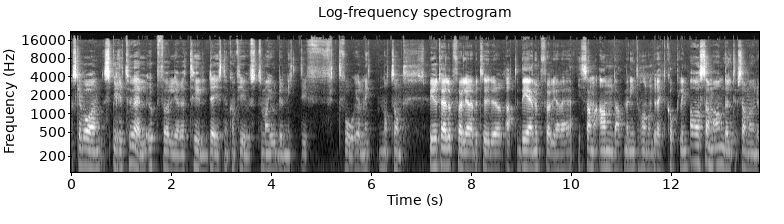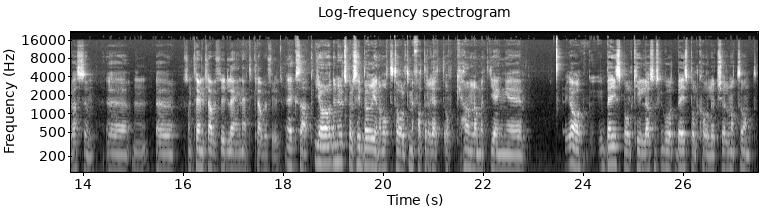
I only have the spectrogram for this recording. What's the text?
ska vara en spirituell uppföljare till Dazed and Confused som han gjorde 92 eller 90, något sånt. Spirituell uppföljare betyder att det är en uppföljare i samma anda men inte har någon direkt koppling. Ja, samma anda eller typ samma universum. Eh, Mm. eh, Som 10 Cloverfield Lane är till Cloverfield. exakt. Ja, den utspelar sig i början av 80-talet om jag fattade rätt och handlar om ett gäng eh, Ja, baseballkillar som ska gå ett baseball college eller något sånt.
